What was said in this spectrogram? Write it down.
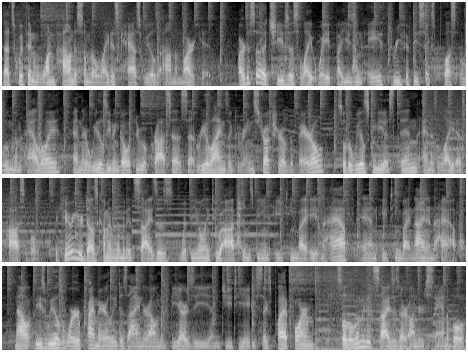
That's within one pound of some of the lightest cast wheels on the market. Artisa achieves this lightweight by using A356 Plus aluminum alloy, and their wheels even go through a process that realigns the grain structure of the barrel so the wheels can be as thin and as light as possible. The Carrier does come in limited sizes, with the only two options being 18 by 8.5 and 18 by 9.5. Now, these wheels were primarily designed around the BRZ and GT86 platform, so the limited sizes are understandable,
